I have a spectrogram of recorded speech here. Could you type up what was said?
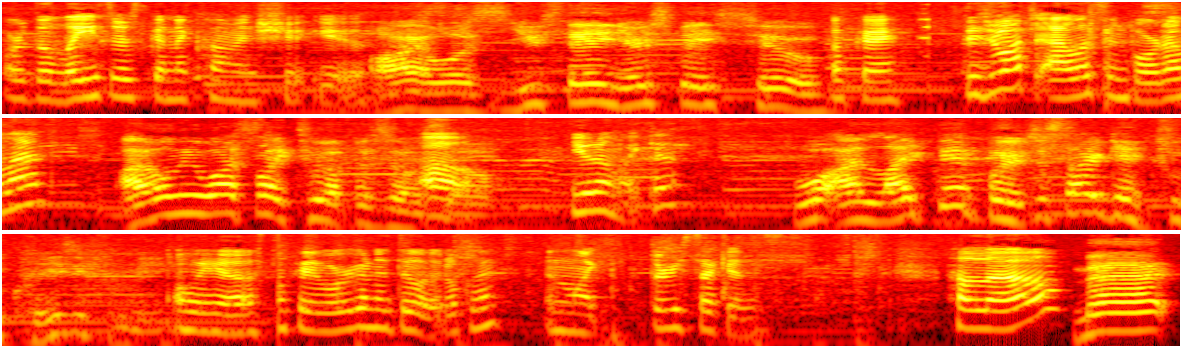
Or the laser's gonna come and shoot you. Alright, well, you stay in your space too. Okay. Did you watch Alice in Borderland? I only watched like two episodes. Oh. So. You don't like it? Well, I liked it, but it just started getting too crazy for me. Oh yeah. Okay, we're gonna do it, okay? In like three seconds. Hello? Matt.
